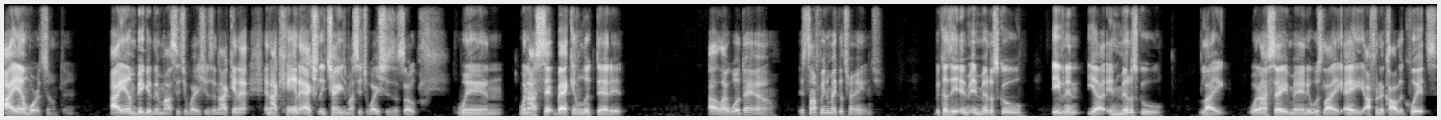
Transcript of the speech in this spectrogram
I am worth something. I am bigger than my situations, and I can and I can actually change my situations. And so when when I sat back and looked at it, I was like, well, damn, it's time for me to make a change. Because in, in middle school, even in yeah, in middle school, like when I say, man, it was like, hey, I'm finna call it quits.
